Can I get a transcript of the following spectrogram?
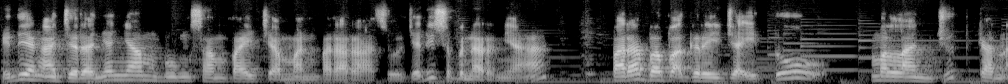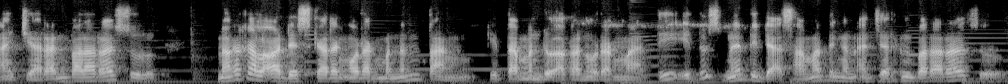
Ini yang ajarannya nyambung sampai zaman para rasul. Jadi sebenarnya para Bapak Gereja itu melanjutkan ajaran para rasul. Maka kalau ada sekarang orang menentang kita mendoakan orang mati, itu sebenarnya tidak sama dengan ajaran para rasul.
